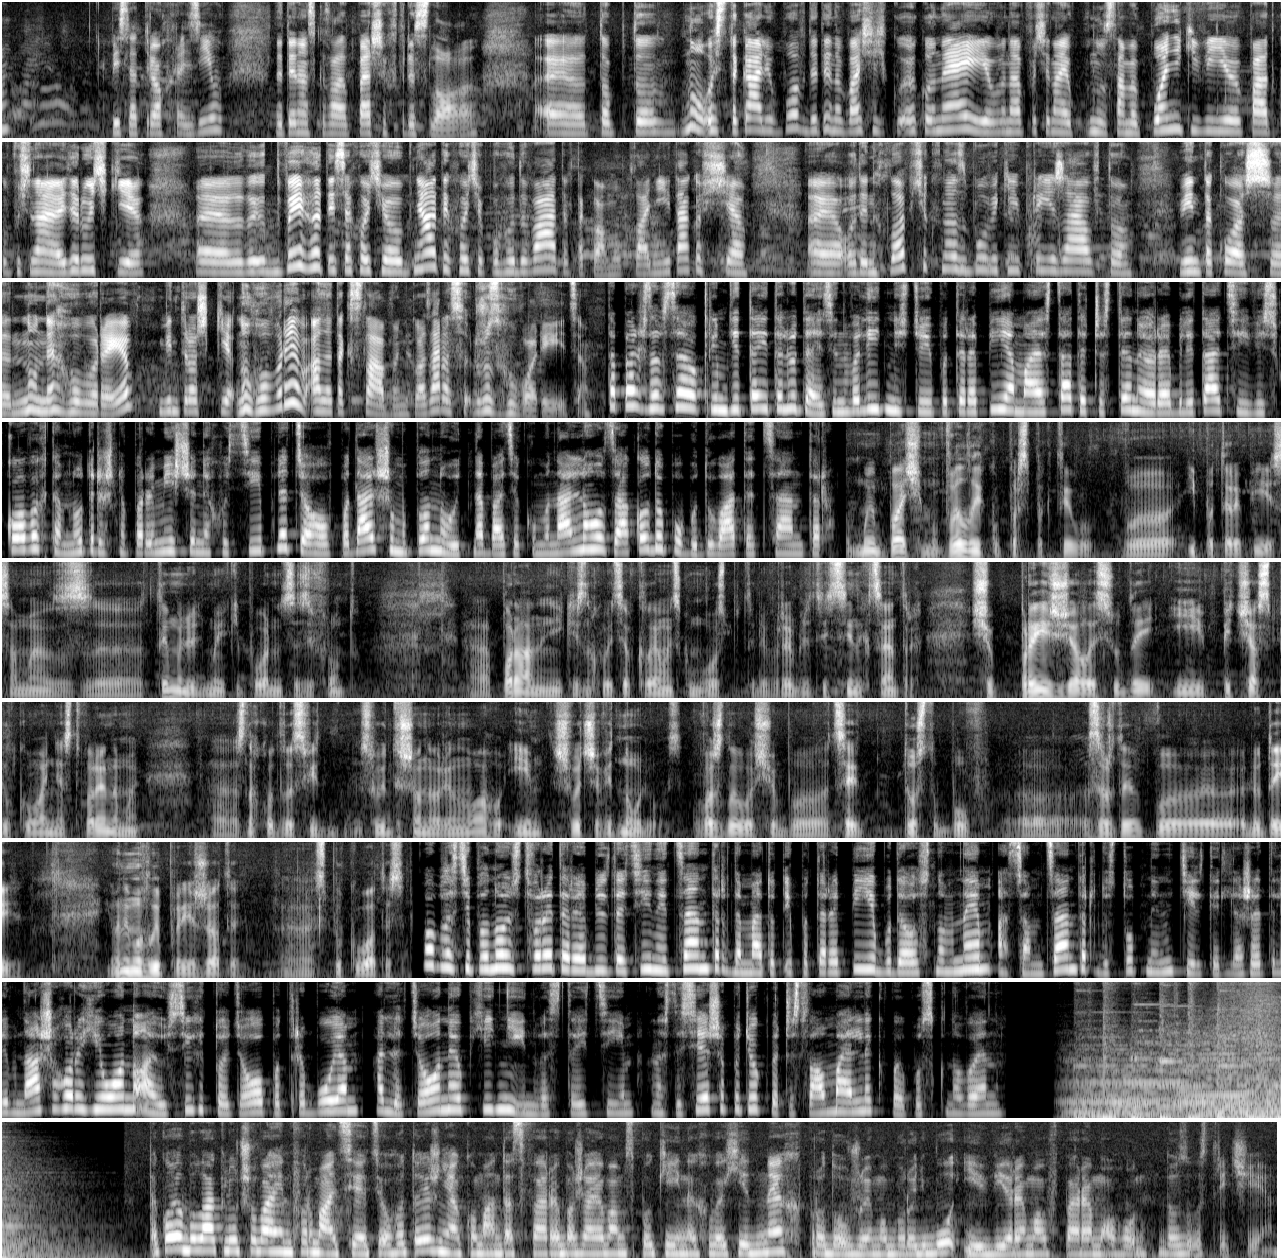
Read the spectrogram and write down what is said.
Після трьох разів дитина сказала перших три слова. Е, тобто, ну ось така любов, дитина бачить коней, і вона починає, ну саме поніків в її випадку, починають ручки е, двигатися, хоче обняти, хоче погодувати в такому плані. І також ще е, один хлопчик в нас був, який приїжджав, то він також ну не говорив. Він трошки ну говорив, але так слабенько, а зараз розговорюється. Та перш за все, окрім дітей та людей з інвалідністю, іпотерапія має стати частиною реабілітації військових та внутрішньо переміщених осіб. Для цього в подальшому планують на базі комунального закладу побудувати центр. Ми бачимо велику перспективу в іпотерапії саме з е, тими людьми, які повернуться зі фронту. Е, Поранені, які знаходяться в Клеменському госпіталі, в реабілітаційних центрах, щоб приїжджали сюди і під час спілкування з тваринами знаходили свій, свою душевну рівновагу і швидше відновлювалися. Важливо, щоб е, цей доступ був е, завжди в е, людей, і вони могли приїжджати, е, спілкуватися. В області планують створити реабілітаційний центр, де метод іпотерапії буде основним, а сам центр доступний не тільки для жителів нашого регіону, а й усіх, хто цього потребує. А для цього необхідні інвестиції. Анастасія Шепетюк, Вячеслав Мельник, випуск новин. Такою була ключова інформація цього тижня. Команда сфери бажає вам спокійних вихідних. Продовжуємо боротьбу і віримо в перемогу. До зустрічі.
